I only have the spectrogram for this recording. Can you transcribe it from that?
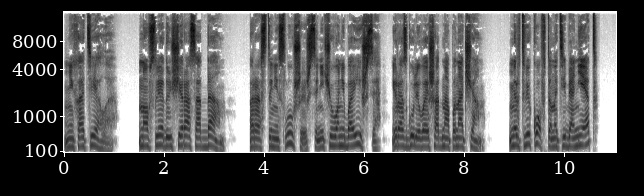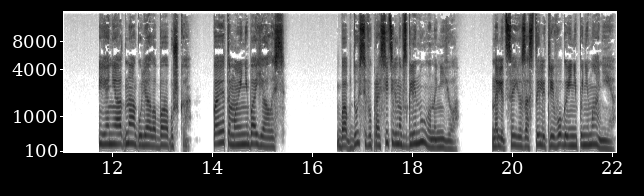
«Не хотела, но в следующий раз отдам, раз ты не слушаешься, ничего не боишься и разгуливаешь одна по ночам. Мертвяков-то на тебя нет?» «Я не одна гуляла, бабушка, поэтому и не боялась». Бабдуся вопросительно взглянула на нее. На лице ее застыли тревога и непонимание.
